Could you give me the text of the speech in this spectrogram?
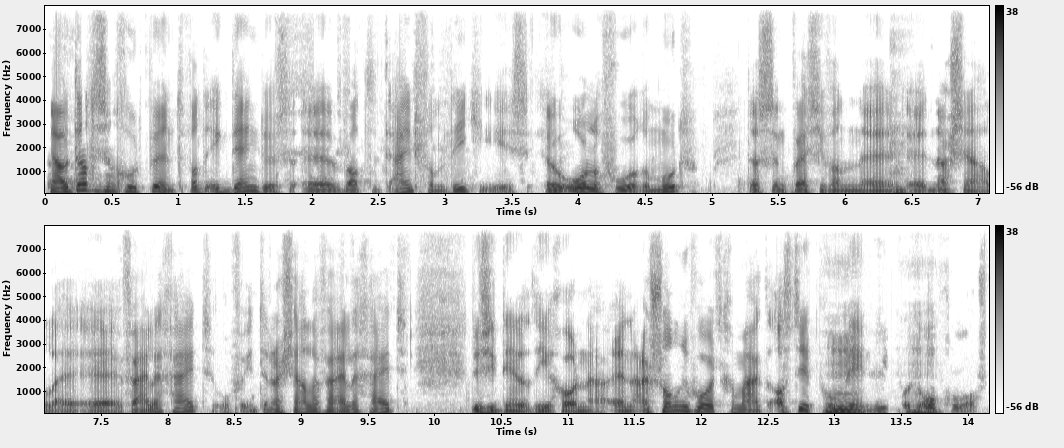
nou dat is een goed punt. Want ik denk dus, eh, wat het eind van het liedje is, eh, oorlog voeren moet. Dat is een kwestie van eh, eh, nationale eh, veiligheid of internationale veiligheid. Dus ik denk dat hier gewoon een, uitzondering voor wordt gemaakt. Als dit probleem niet wordt Hmm. opgelost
